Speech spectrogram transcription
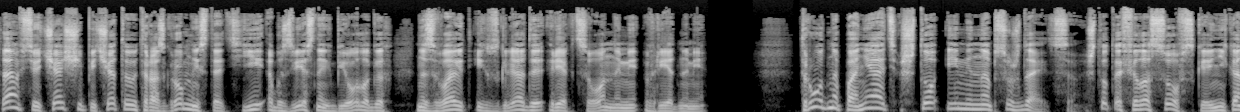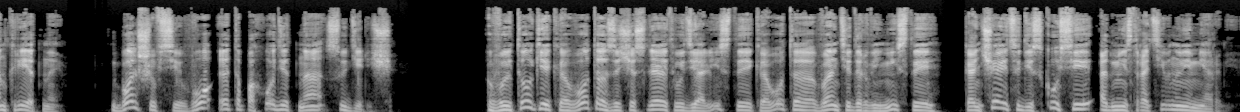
Там все чаще печатают разгромные статьи об известных биологах, называют их взгляды реакционными, вредными. Трудно понять, что именно обсуждается, что-то философское, неконкретное. Больше всего это походит на судилище. В итоге кого-то зачисляют в идеалисты, кого-то в антидарвинисты, кончаются дискуссии административными мерами.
